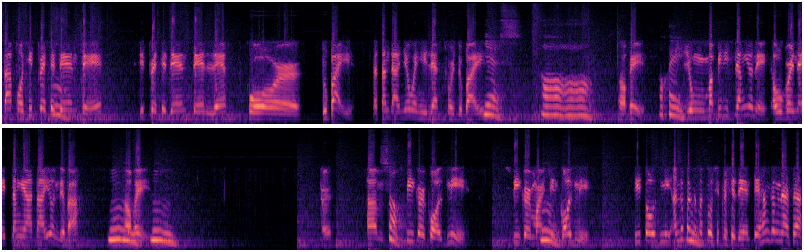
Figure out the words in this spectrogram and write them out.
Tapos si Presidente, si Presidente left for Dubai. Natandaan niyo when he left for Dubai? Yes. Oo, oo, oo. Okay. Okay. Yung mabilis lang yun eh. Overnight lang yata yun, di ba? Mm, okay. mm. Um, So? Speaker called me. Speaker Martin Hmm. called me. He told me, ano ba naman to si Presidente? Hanggang nasa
